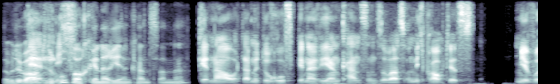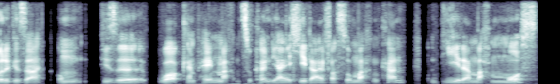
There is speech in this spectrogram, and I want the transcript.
Damit du überhaupt Der den Ruf auch generieren kannst dann, ne? Genau, damit du Ruf generieren kannst und sowas. Und ich brauchte jetzt, mir wurde gesagt, um diese War-Campaign machen zu können, die eigentlich jeder einfach so machen kann und die jeder machen muss,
